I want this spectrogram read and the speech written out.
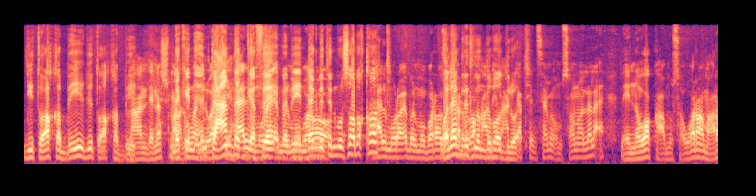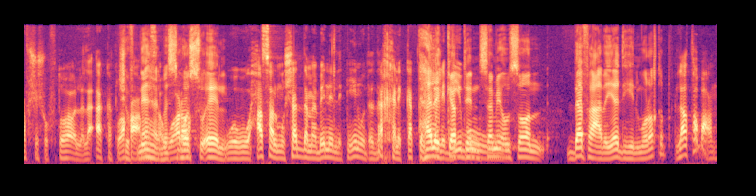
دي تعاقب بإيه؟ ودي تعاقب بإيه؟ ما عندناش لكن معلومة أنت دلوقتي. عندك جفاء ما بين لجنة المسابقات هل مراقب المباراة دي الانضباط دلوقتي. الكابتن سامي قمصان ولا لأ؟ لأن واقعة مصورة ما أعرفش شفتوها ولا لأ كانت واقعة شفناها مصورة بس هو السؤال. وحصل مشادة ما بين الاثنين وتدخل الكابتن هل الكابتن سامي قمصان دفع بيده المراقب؟ لا طبعا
